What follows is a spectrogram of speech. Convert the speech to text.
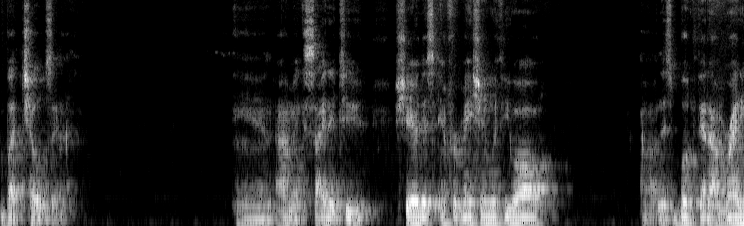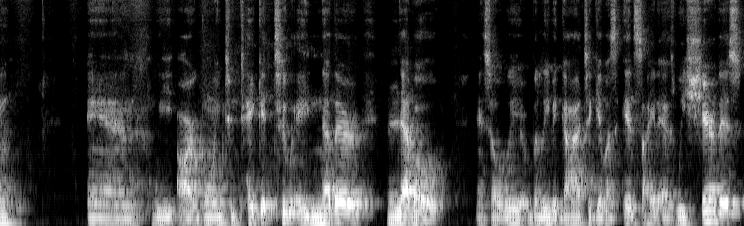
but chosen. And I'm excited to share this information with you all. Uh, this book that I'm writing, and we are going to take it to another level. And so we believe in God to give us insight as we share this,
